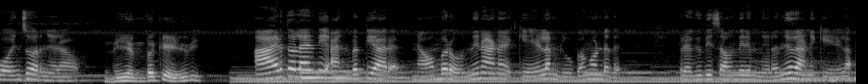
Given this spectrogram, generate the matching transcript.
പോയിന്റ്സ് പറഞ്ഞുതരാമോ നീ എന്തൊക്കെ എഴുതി? ആയിരത്തി തൊള്ളായിരത്തി അൻപത്തി ആറ് നവംബർ ഒന്നിനാണ് കേരളം രൂപം കൊണ്ടത്. പ്രകൃതി സൗന്ദര്യം നിറഞ്ഞതാണ് കേരളം.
